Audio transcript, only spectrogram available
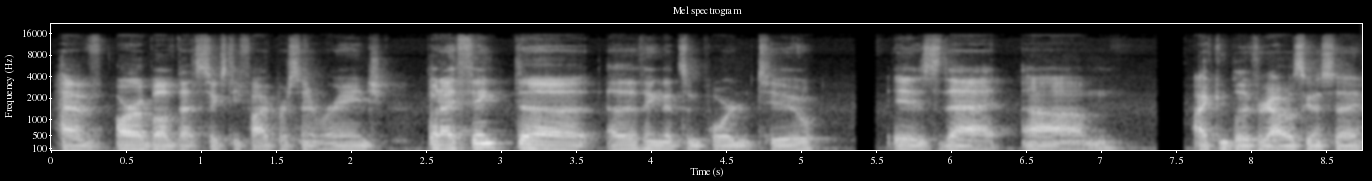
have are above that 65% range. But I think the other thing that's important too is that um, I completely forgot what I was going to say.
